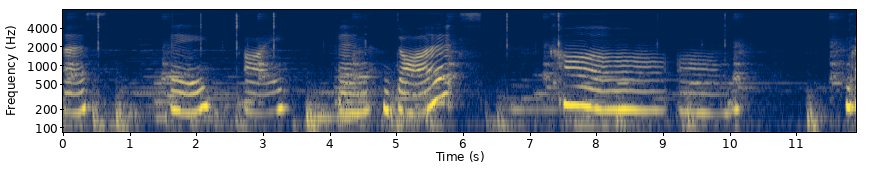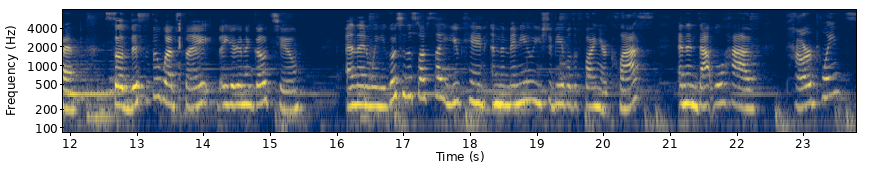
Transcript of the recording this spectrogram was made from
S A I N dot com. Okay, so this is the website that you're gonna go to. And then when you go to this website, you can, in the menu, you should be able to find your class. And then that will have PowerPoints,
